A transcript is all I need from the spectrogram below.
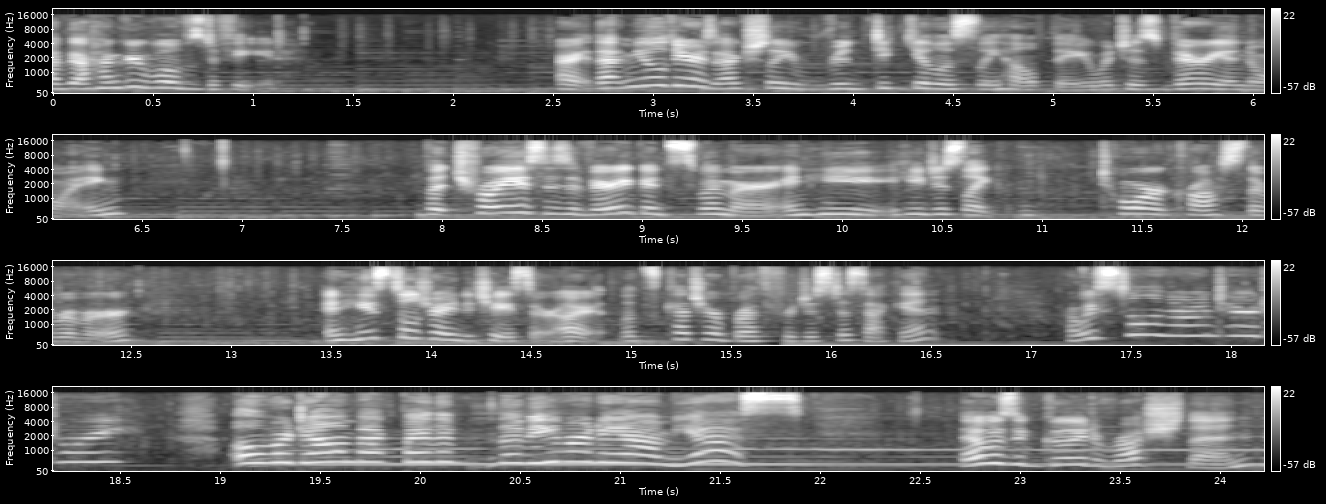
I've got hungry wolves to feed. Alright, that mule deer is actually ridiculously healthy, which is very annoying. But Troyus is a very good swimmer, and he, he just, like, tore across the river. And he's still trying to chase her. Alright, let's catch our breath for just a second. Are we still in our own territory? Oh, we're down back by the, the beaver dam! Yes! That was a good rush then.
